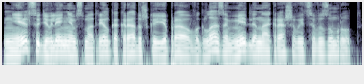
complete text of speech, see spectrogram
Ниэль с удивлением смотрел, как радужка ее правого глаза медленно окрашивается в изумруд.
